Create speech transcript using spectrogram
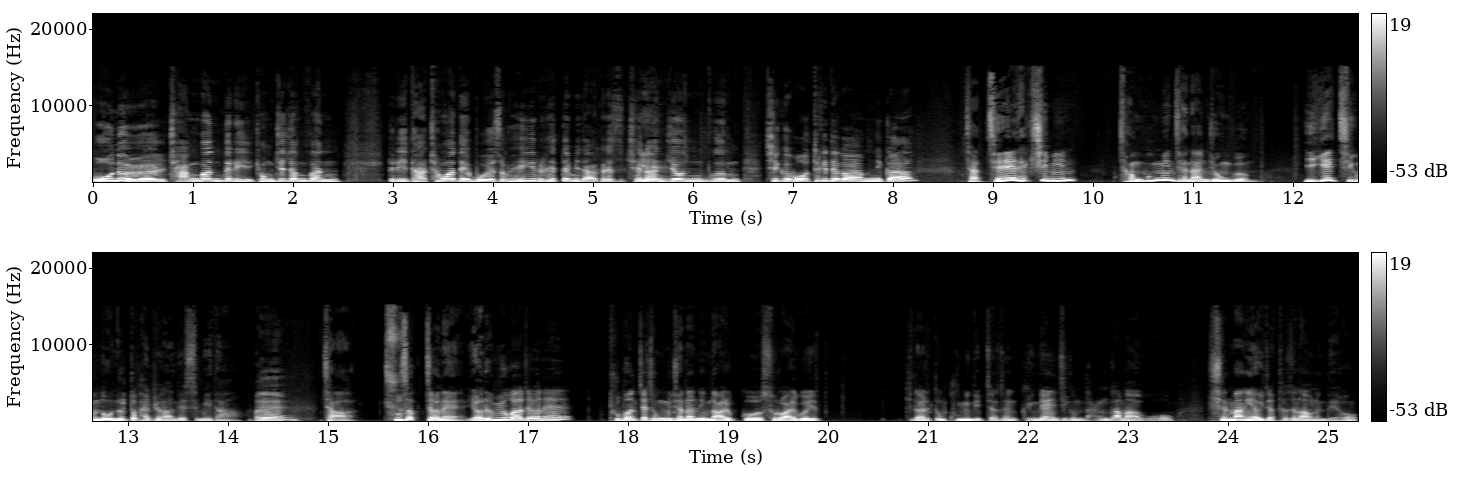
오늘 장관들이 경제장관들이 다 청와대에 모여서 회의를 했답니다. 그래서 재난지원금 예. 지급 어떻게 돼갑니까? 자, 제일 핵심인 전국민 재난지원금 이게 지금도 오늘 또 발표가 안 됐습니다. 네. 자, 추석 전에 여름휴가 전에 두 번째 정민 재난님 나올 것으로 알고 기다렸던 국민들 입장에서는 굉장히 지금 난감하고 실망의 여기자 터져 나오는데요.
